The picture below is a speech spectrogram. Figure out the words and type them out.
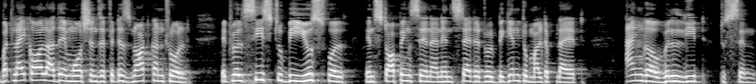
But like all other emotions, if it is not controlled, it will cease to be useful in stopping sin and instead it will begin to multiply it. Anger will lead to sin.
